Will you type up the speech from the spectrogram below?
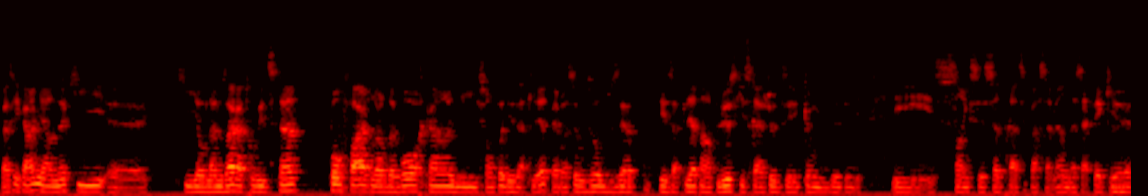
Parce que quand même, il y en a qui, euh, qui ont de la misère à trouver du temps pour faire leurs devoirs quand ils sont pas des athlètes. Puis après ça, vous autres, vous êtes des athlètes en plus qui se rajoutent, comme vous dites, des, des 5, 6, 7 pratiques par semaine. Là, ça fait que Mhm.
